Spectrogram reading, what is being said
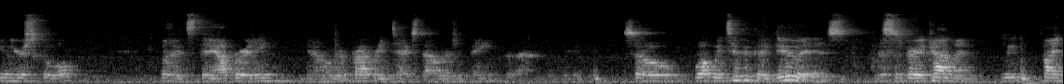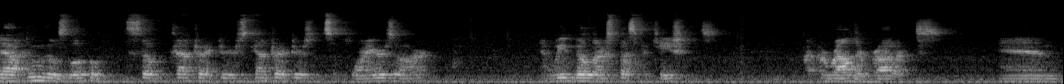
in your school, whether it's the operating, you know, their property tax dollars are paying for that. So what we typically do is, this is very common, we find out who those local subcontractors, contractors, and suppliers are, and we build our specifications around their products and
